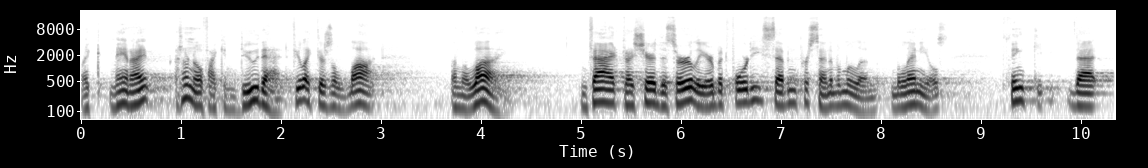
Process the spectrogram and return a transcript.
Like, man, I, I don't know if I can do that. I feel like there's a lot on the line. In fact, I shared this earlier, but 47% of millennials think that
